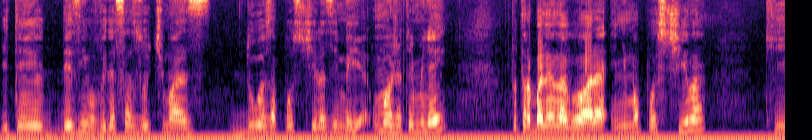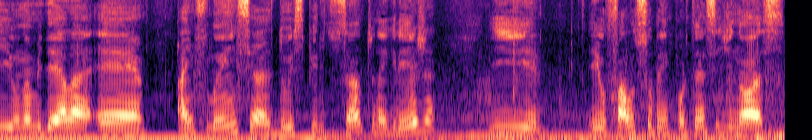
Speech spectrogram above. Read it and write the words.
e tenho desenvolvido essas últimas duas apostilas e meia. Uma eu já terminei, estou trabalhando agora em uma apostila que o nome dela é A Influência do Espírito Santo na Igreja e eu falo sobre a importância de nós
